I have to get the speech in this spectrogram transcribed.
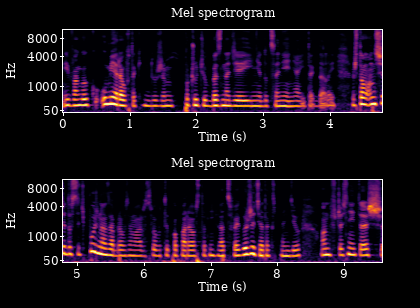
I Van Gogh umierał w takim dużym poczuciu beznadziei, niedocenienia i tak dalej. Zresztą on się dosyć późno zabrał za malarstwo, bo tylko parę ostatnich lat swojego życia tak spędził. On wcześniej też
